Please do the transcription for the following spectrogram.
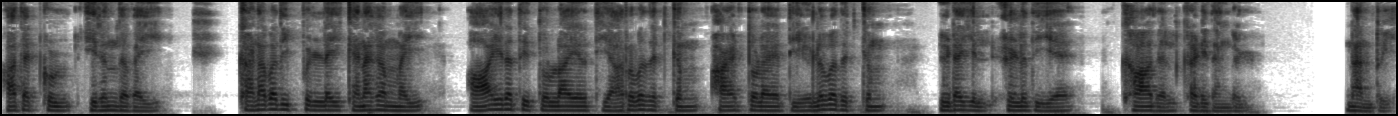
அதற்குள் இருந்தவை கணபதி பிள்ளை கனகம்மை ஆயிரத்தி தொள்ளாயிரத்தி அறுபதற்கும் ஆயிரத்தி தொள்ளாயிரத்தி எழுபதற்கும் இடையில் எழுதிய காதல் கடிதங்கள். நன்றி.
